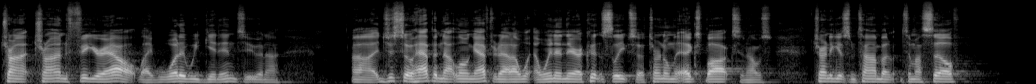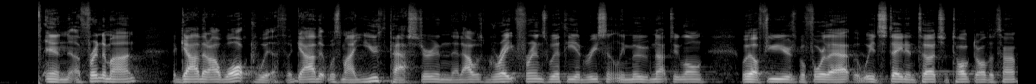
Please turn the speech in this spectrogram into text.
trying, trying to figure out, like, what did we get into? And I, uh, it just so happened not long after that, I, w- I went in there. I couldn't sleep, so I turned on the Xbox and I was trying to get some time to myself. And a friend of mine, a guy that I walked with, a guy that was my youth pastor and that I was great friends with. He had recently moved not too long, well, a few years before that, but we had stayed in touch and talked all the time.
